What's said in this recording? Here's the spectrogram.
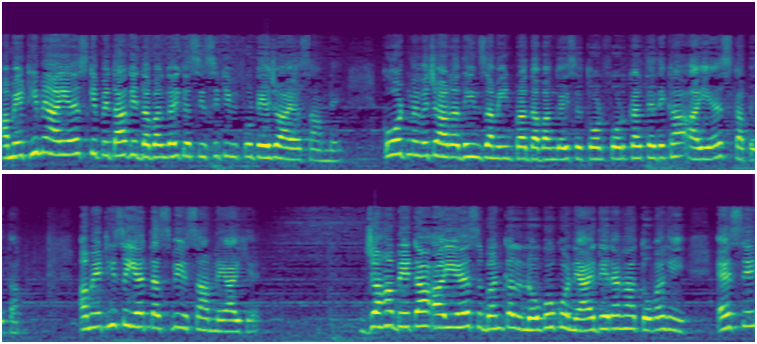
अमेठी में आईएएस के पिता की दबंगई का सीसीटीवी फुटेज आया सामने। कोर्ट में विचाराधीन ज़मीन पर दबंगई से तोड़फोड़ करते दिखा आईएएस का पिता। अमेठी से यह तस्वीर सामने आई है। जहाँ बेटा आईएएस बनकर लोगों को न्याय दे रहा तो वहीं ऐसे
